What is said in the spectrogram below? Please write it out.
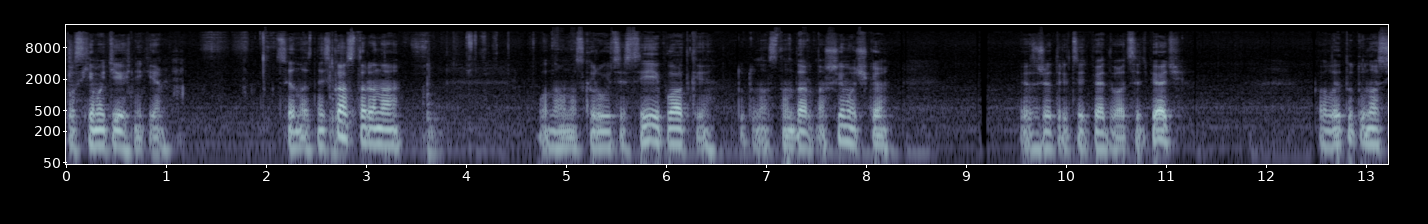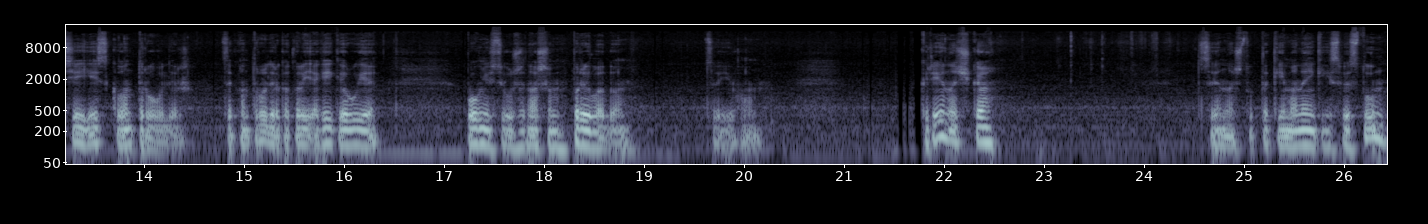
по схемотехніки. Це у нас низька сторона. Вона у нас керується з цієї платки. Тут у нас стандартна шимочка SG3525. Але тут у нас ще є контролер. Це контролер, який, який керує повністю вже нашим приладом. Це його креночка. Це наш тут такий маленький свистун.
